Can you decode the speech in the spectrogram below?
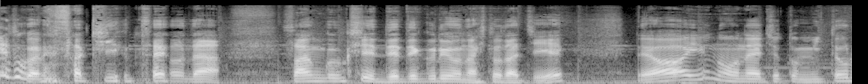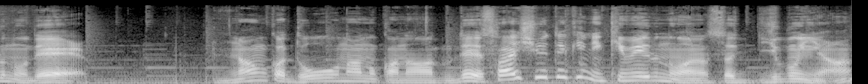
エー!」とかねさっき言ったような三国志で出てくるような人たちでああいうのをねちょっと見とるのでなんかどうなのかなで最終的に決めるのはさ自分や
